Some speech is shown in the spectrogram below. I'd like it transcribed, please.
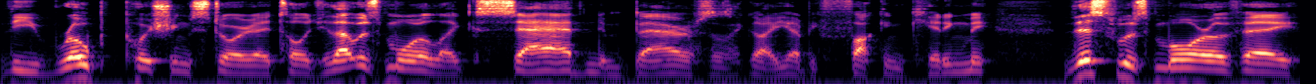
the rope pushing story I told you, that was more like sad and embarrassed. I was like, oh, you gotta be fucking kidding me. This was more of a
